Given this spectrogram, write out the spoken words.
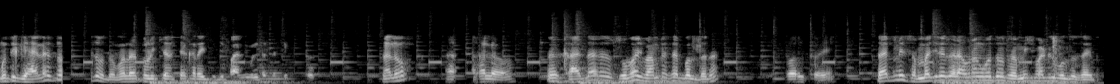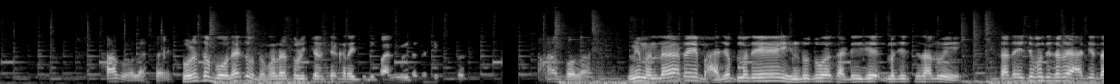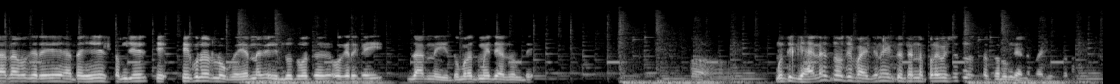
मग ते घ्यायलाच होतं. मला थोडी चर्चा करायची होती पाच मिनिटासाठी हॅलो? हॅलो. खासदार सुभाष भामरे साहेब बोलतो ना? बोलतोय. साहेब मी संभाजीनगर औरंगाबादून रमेश पाटील बोलतो साहेब. हा बोला साहेब. थोडंसं बोलायचं होतं. मला थोडी चर्चा करायची होती पाच मिनिटासाठी. हा बोला. मी म्हणलं आता हे भाजपमध्ये हिंदुत्वासाठी जे म्हणजे चालू आहे तर आता याच्यामध्ये सगळे अजित दादा वगैरे आता हे समजे सेक्युलर लोक आहे यांना काही हिंदुत्वाचं वगैरे काही जाण नाही तुम्हाला माहिती असेल ते. हो. मग ते घ्यायलाच नव्हते पाहिजे ना? एक तर त्यांना प्रवेशच नसतं करून घ्यायला पाहिजे.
